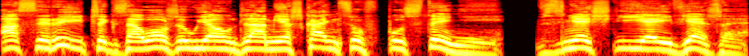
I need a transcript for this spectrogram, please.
Asyryjczyk założył ją dla mieszkańców pustyni. Wznieśli jej wieże.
